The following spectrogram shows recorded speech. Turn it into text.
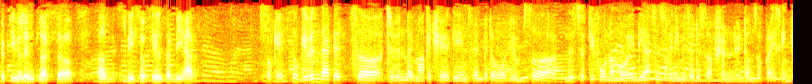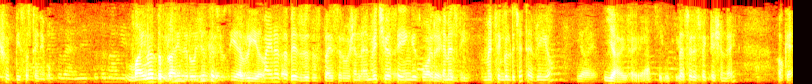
50 million plus uh, uh, base of sales that we have. Okay, so given that it's uh, driven by market share gains and better volumes, uh, this 54 number in the absence of any major disruption in terms of pricing should be sustainable. Minus the price erosion that you see every year. Minus the base business price erosion, and which you're saying is what, MSD, mid-single digit every year? Yeah, yeah, yeah, yeah absolutely. That's your expectation, right? Okay.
